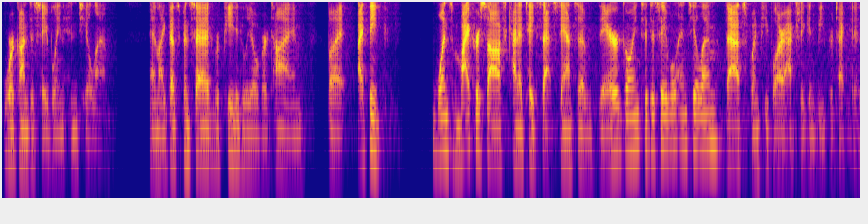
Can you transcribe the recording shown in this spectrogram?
work on disabling NTLM. And like that's been said repeatedly over time. But I think once Microsoft kind of takes that stance of they're going to disable NTLM, that's when people are actually going to be protected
